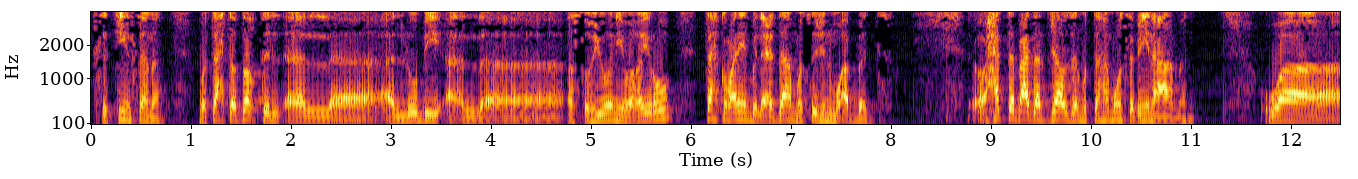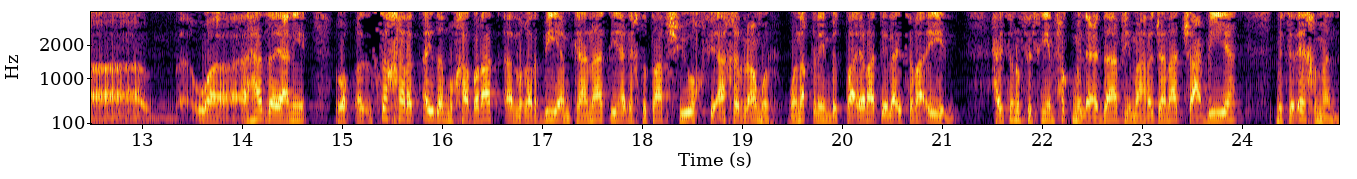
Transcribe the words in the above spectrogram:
60 سنة وتحت ضغط اللوبي الصهيوني وغيره تحكم عليهم بالإعدام والسجن المؤبد. وحتى بعد أن تجاوز المتهمون 70 عاما. وهذا يعني سخرت أيضا المخابرات الغربية إمكاناتها لاختطاف شيوخ في آخر العمر ونقلهم بالطائرات إلى إسرائيل حيث نفذ فيهم حكم الإعدام في مهرجانات شعبية مثل إخمن.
